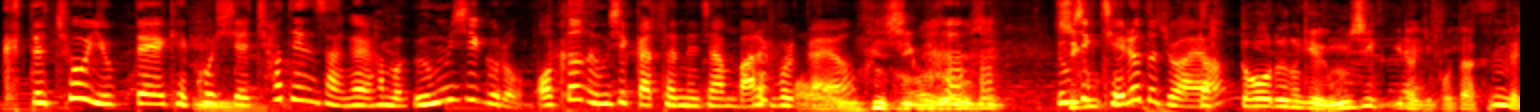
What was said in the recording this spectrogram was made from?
그때 초 6대 개코 씨의 첫인상을 한번 음식으로 어떤 음식 같았는지 한번 말해볼까요? 어, 음식으로. 음식 지금 재료도 좋아요. 딱 떠오르는 게 음식이라기보다 그때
